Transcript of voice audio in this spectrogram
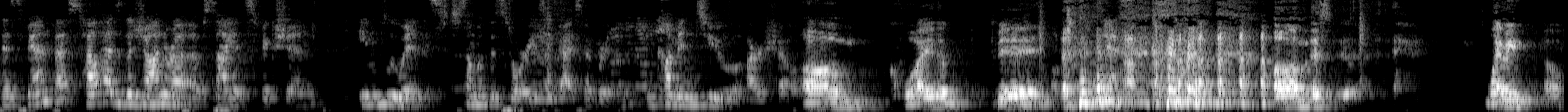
this fan fest, how has the genre of science fiction influenced some of the stories you guys have written and come into our show? Um, quite a bit. Um, as, I mean, oh,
